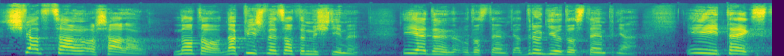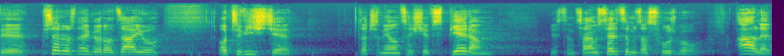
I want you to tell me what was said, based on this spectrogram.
świat cały oszalał. No to napiszmy, co o tym myślimy. I jeden udostępnia, drugi udostępnia. I teksty przeróżnego rodzaju. Oczywiście zaczynające się wspieram. Jestem całym sercem za służbą. Ale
